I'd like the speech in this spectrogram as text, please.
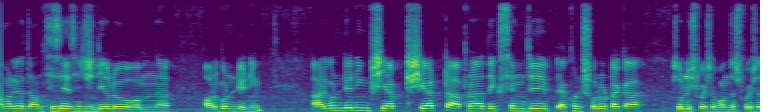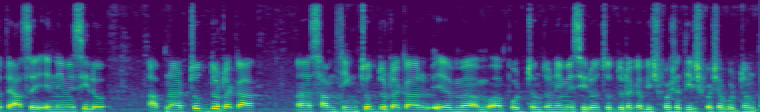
আমার কাছে জানতে চেয়েছেন সেটি হলো Argon denim Argon denim share শেয়ারটা আপনারা দেখছেন যে এখন ষোলো টাকা চল্লিশ পয়সা, পঞ্চাশ পয়সাতে আছে। এ নেমেছিল আপনার চোদ্দ টাকা সামথিং। চোদ্দ টাকার পর্যন্ত নেমেছিল চোদ্দ টাকা, বিশ পয়সা, তিরিশ পয়সা পর্যন্ত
